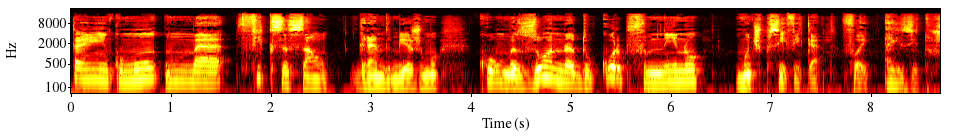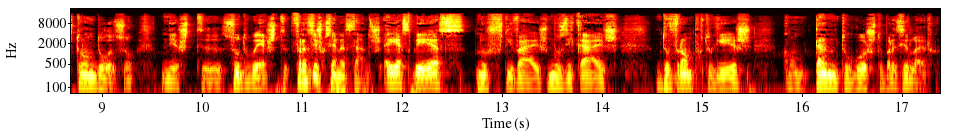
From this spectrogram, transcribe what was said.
têm em comum uma fixação grande mesmo com uma zona do corpo feminino muito específica. Foi êxito estrondoso neste Sudoeste. Francisco Sena Santos, a SBS nos festivais musicais do verão português com tanto gosto brasileiro.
